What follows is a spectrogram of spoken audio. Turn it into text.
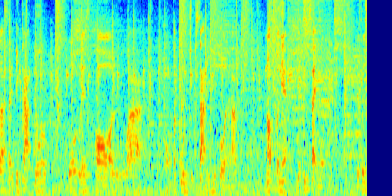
ลาใส่พิกาดพวกพวกเลสพอหรือว่าของตระกูลกิฟสันอีพีโฟนะครับน็อตตัวเนี้ยอย่าเพิ่งใส่หมดอย่าเพิ่ง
